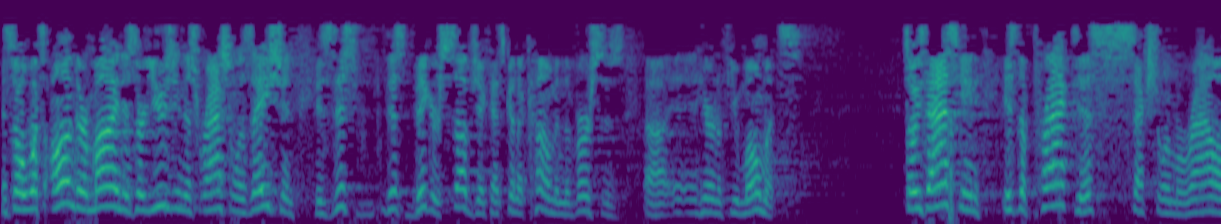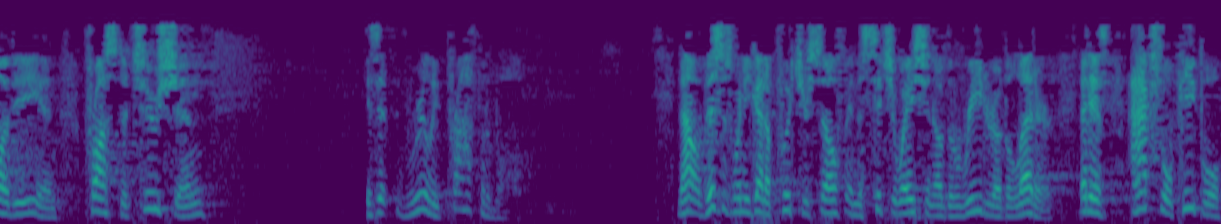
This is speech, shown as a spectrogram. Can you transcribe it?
And so what's on their mind as they're using this rationalization is this, this bigger subject that's going to come in the verses uh, here in a few moments. So he's asking, is the practice, sexual immorality and prostitution, is it really profitable? Now, this is when you've got to put yourself in the situation of the reader of the letter. That is, actual people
